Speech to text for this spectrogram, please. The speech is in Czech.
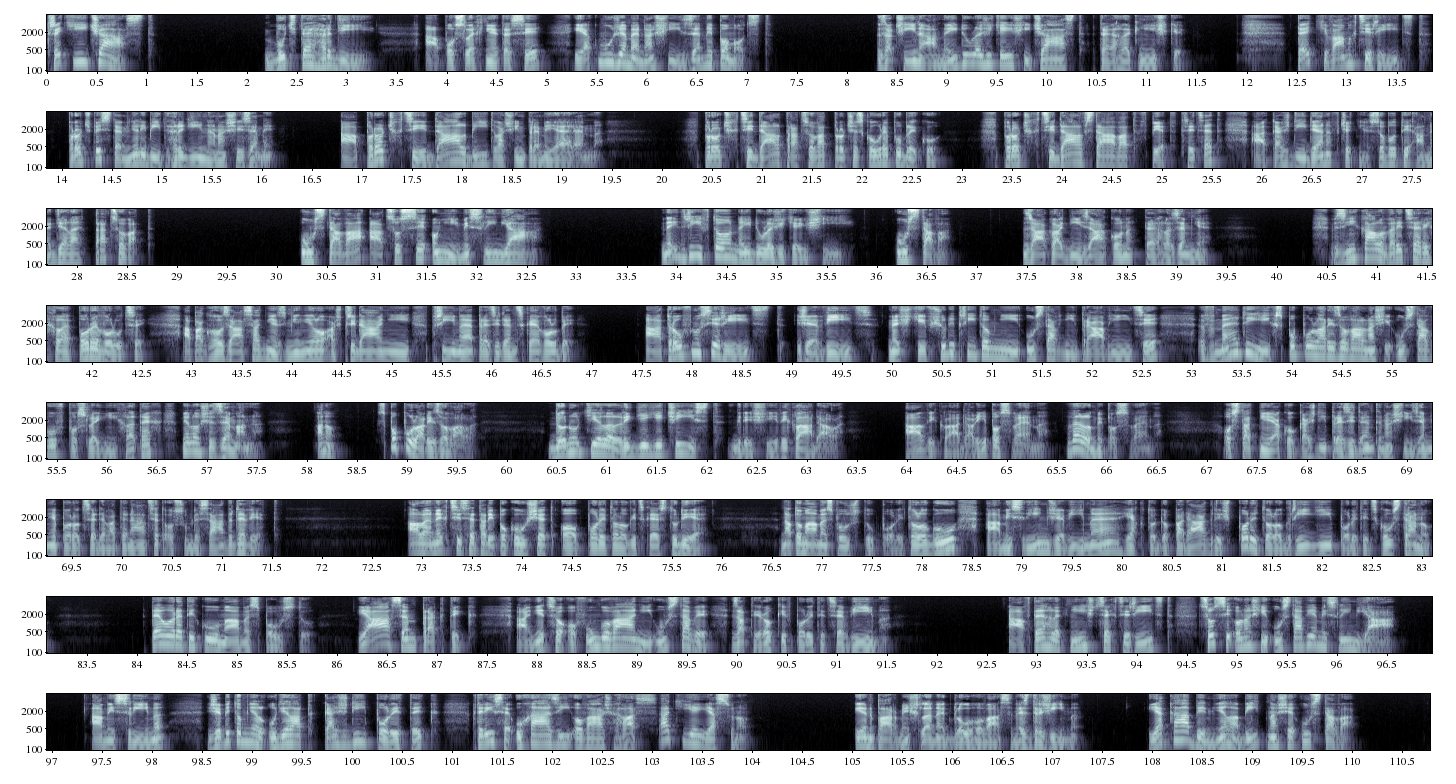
Třetí část. Buďte hrdí a poslechněte si, jak můžeme naší zemi pomoct. Začíná nejdůležitější část téhle knížky. Teď vám chci říct, proč byste měli být hrdí na naši zemi. A proč chci dál být vaším premiérem. Proč chci dál pracovat pro Českou republiku. Proč chci dál vstávat v 5.30 a každý den, včetně soboty a neděle, pracovat. Ústava a co si o ní myslím já. Nejdřív to nejdůležitější. Ústava. Základní zákon téhle země. Vznikal velice rychle po revoluci a pak ho zásadně změnilo až přidání přímé prezidentské volby. A troufnu si říct, že víc než ti všudy přítomní ústavní právníci v médiích spopularizoval naši ústavu v posledních letech Miloš Zeman. Ano, spopularizoval – Donutil lidi ji číst, když ji vykládal. A vykládal ji po svém, velmi po svém. Ostatně jako každý prezident naší země po roce 1989. Ale nechci se tady pokoušet o politologické studie. Na to máme spoustu politologů a myslím, že víme, jak to dopadá, když politolog řídí politickou stranu. Teoretiků máme spoustu. Já jsem praktik – a něco o fungování ústavy za ty roky v politice vím. A v téhle knížce chci říct, co si o naší ústavě myslím já. A myslím, že by to měl udělat každý politik, který se uchází o váš hlas, ať je jasno. Jen pár myšlenek dlouho vás nezdržím. Jaká by měla být naše ústava?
